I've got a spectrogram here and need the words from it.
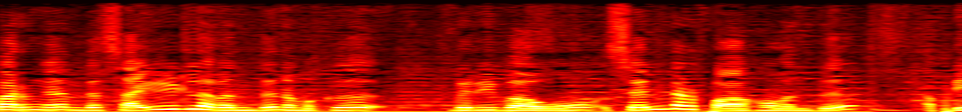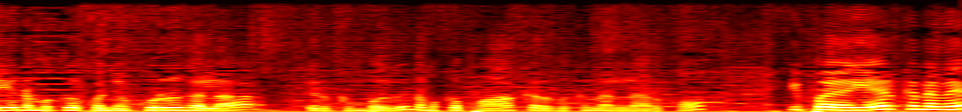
பாருங்க இந்த சைடுல வந்து நமக்கு விரிவாகவும் சென்டர் பாகம் வந்து அப்படியே நமக்கு கொஞ்சம் குறுகலா இருக்கும்போது நமக்கு பாக்குறதுக்கு நல்லா இருக்கும் இப்ப ஏற்கனவே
